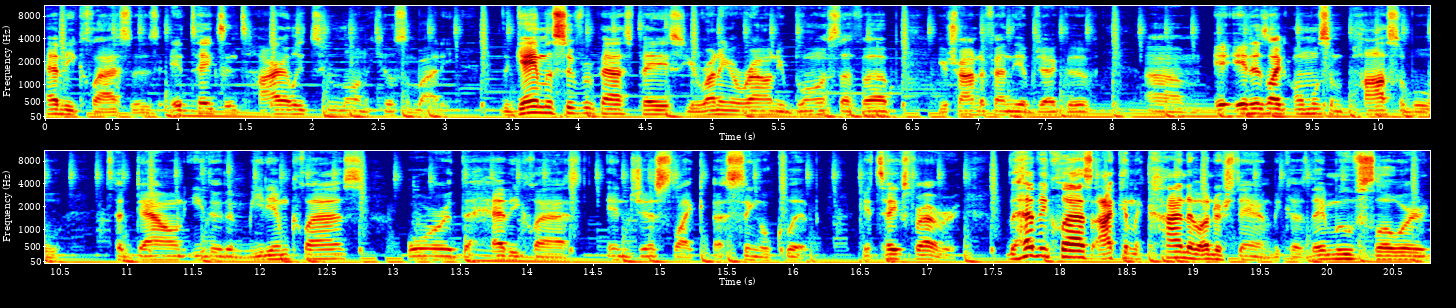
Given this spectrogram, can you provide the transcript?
heavy classes, it takes entirely too long to kill somebody. The game is super fast paced. You're running around, you're blowing stuff up, you're trying to defend the objective. Um, it, it is like almost impossible to down either the medium class or the heavy class in just like a single clip. It takes forever. The heavy class I can kind of understand because they move slower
